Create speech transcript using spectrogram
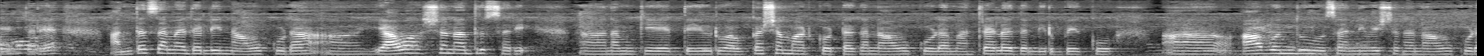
ಹೇಳ್ತಾರೆ. ಅಂಥ ಸಮಯದಲ್ಲಿ ನಾವು ಕೂಡ ಯಾವ ವರ್ಷನಾದರೂ ಸರಿ ನಮಗೆ ದೇವರು ಅವಕಾಶ ಮಾಡಿಕೊಟ್ಟಾಗ ನಾವು ಕೂಡ ಮಂತ್ರಾಲಯದಲ್ಲಿರಬೇಕು. ಆ ಒಂದು ಸನ್ನಿವೇಶನ ನಾವು ಕೂಡ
